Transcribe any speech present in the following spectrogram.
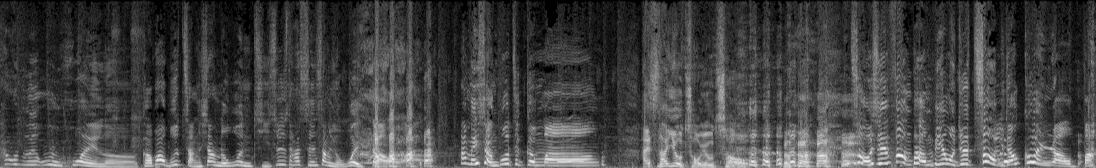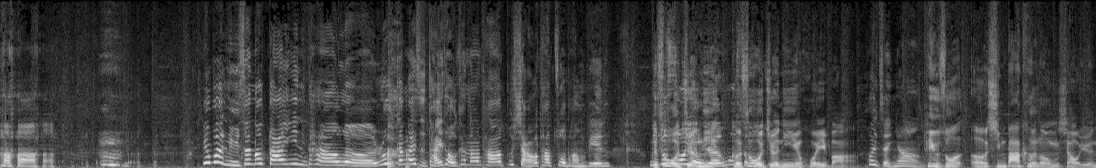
他会不会误会了？搞不好不是长相的问题，就是他身上有味道啊！他 他没想过这个吗？还是他又丑又臭？丑先放旁边，我觉得臭比较困扰吧。要不然女生都答应他了，如果刚开始抬头看到他，不想要他坐旁边，可是我觉得你，可是我觉得你也会吧？会怎样？譬如说，呃，星巴克那种小圆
